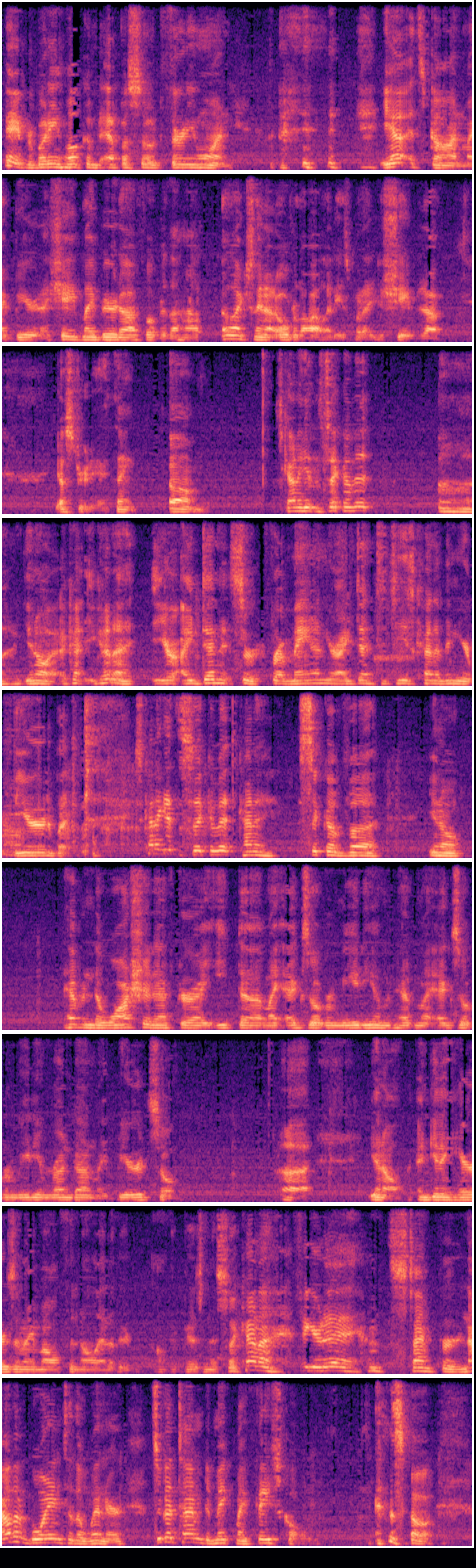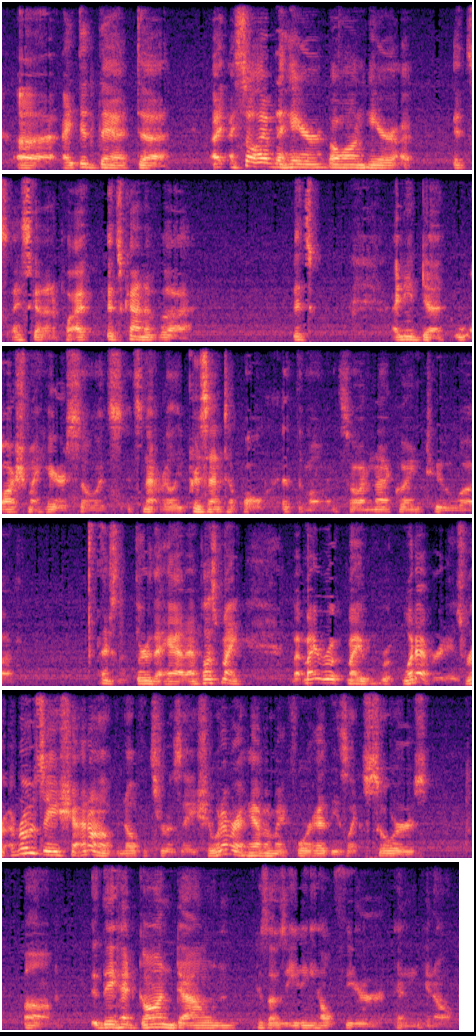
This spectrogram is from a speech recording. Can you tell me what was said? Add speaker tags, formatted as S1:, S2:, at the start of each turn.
S1: Hey everybody, welcome to episode 31. yeah, it's gone, my beard. I shaved my beard off over the hot. Well, actually not over the holidays, but I just shaved it off yesterday, I think. Um, it's kind of getting sick of it. Uh, you know, I kind, you kind of your identity for a man, your identity is kind of in your beard, but just kind of getting sick of it. Kind of sick of, uh, you know, having to wash it after I eat uh, my eggs over medium and have my eggs over medium run down my beard. So, uh, you know, and getting hairs in my mouth and all that other other business. So I kind of figured, hey, it's time for now that I'm going into the winter. It's a good time to make my face cold. so uh, I did that. Uh, I, I, still have the hair, the long hair. I, it's I just got it. It's kind of uh, it's I need to wash my hair, so it's it's not really presentable at the moment. So I'm not going to uh, I just throw the hat on. Plus my my my whatever it is rosacea. I don't even know if it's rosacea. Whatever I have on my forehead, these like sores. Um, they had gone down because I was eating healthier and you know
